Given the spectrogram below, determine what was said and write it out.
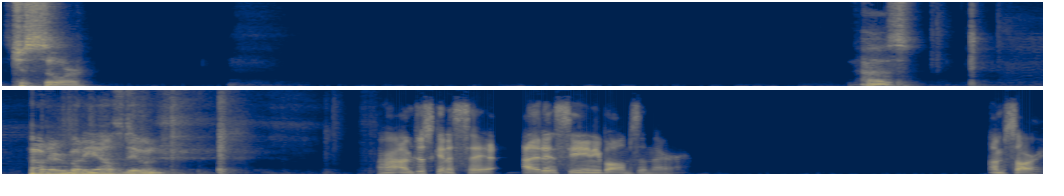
It's just sore. How's how's everybody else doing? All right, I'm just gonna say it. I didn't see any bombs in there. I'm sorry.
